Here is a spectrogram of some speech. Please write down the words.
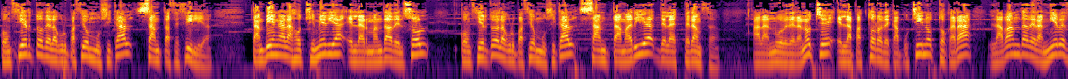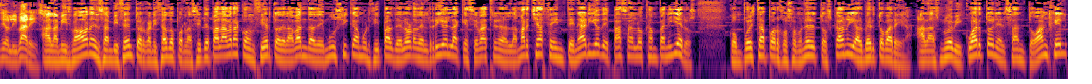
concierto de la agrupación musical Santa Cecilia. También a las ocho y media en la Hermandad del Sol, concierto de la agrupación musical Santa María de la Esperanza. A las 9 de la noche, en la Pastora de Capuchinos, tocará la Banda de las Nieves de Olivares. A la misma hora, en San Vicente, organizado por las Siete Palabras, concierto de la Banda de Música Municipal de Lora del Río, en la que se va a estrenar la marcha Centenario de Pasan los Campanilleros, compuesta por José Manuel Toscano y Alberto Barea. A las nueve y cuarto, en el Santo Ángel,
